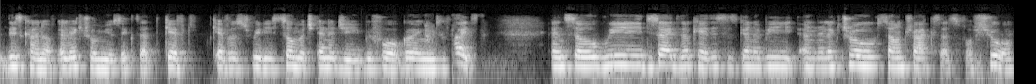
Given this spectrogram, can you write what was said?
this kind of electro music that gave gave us really so much energy before going into fights and so we decided okay this is going to be an electro soundtrack that's for sure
